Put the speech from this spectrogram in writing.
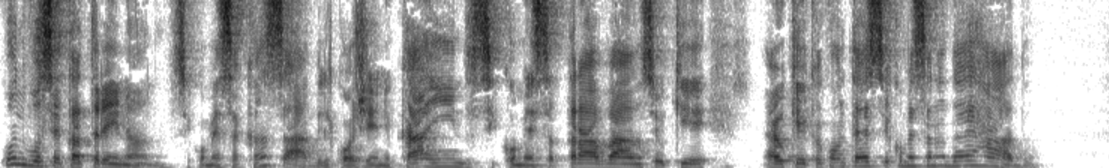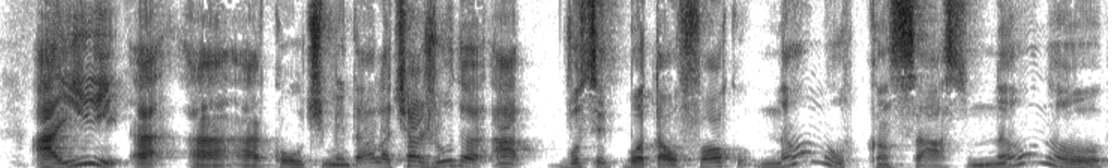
Quando você está treinando, você começa a cansar, glicogênio caindo, se começa a travar, não sei o quê. Aí o que que acontece? Você começa a andar errado. Aí a, a, a coach mental ela te ajuda a você botar o foco não no cansaço, não no,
